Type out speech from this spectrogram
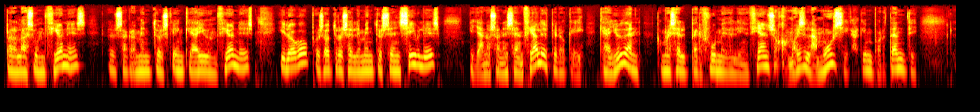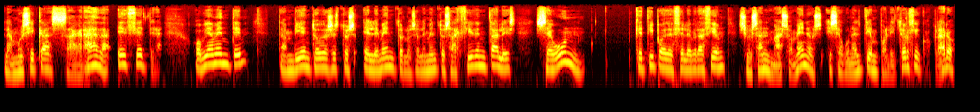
para las unciones, los sacramentos en que hay unciones, y luego pues otros elementos sensibles que ya no son esenciales, pero que, que ayudan, como es el perfume del incienso, como es la música, qué importante, la música sagrada, etc. Obviamente, también todos estos elementos, los elementos accidentales, según qué tipo de celebración se usan más o menos y según el tiempo litúrgico. Claro,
